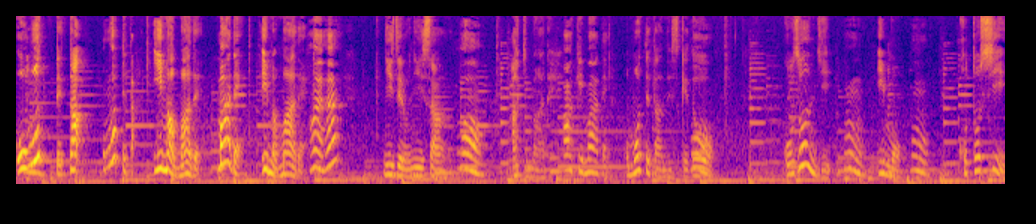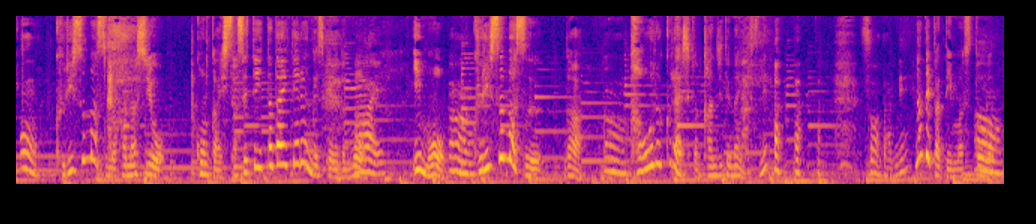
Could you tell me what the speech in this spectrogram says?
思ってた。思ってた。今まで。まで。今まで。はいはい。2023うん。秋まで。秋まで。思ってたんですけどご存知？うん今？うん今年？うんクリスマスの話を今回させていただいてるんですけれども、はい。今うん。クリスマスがうん。香るくらいしか感じてないんですね。そうだね。なんでかって言いますと、うん。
